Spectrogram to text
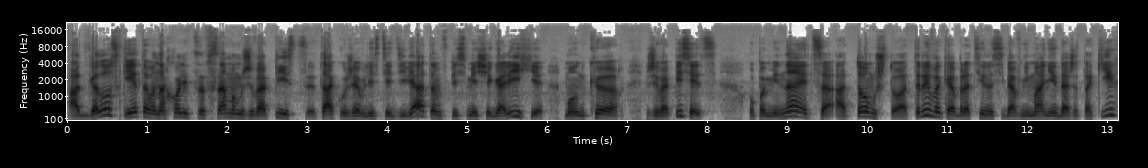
Отголоски этого находятся в самом живописце. Так уже в листе девятом в письме Щеголихи «Монкер. Живописец» упоминается о том, что отрывок обратил на себя внимание даже таких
